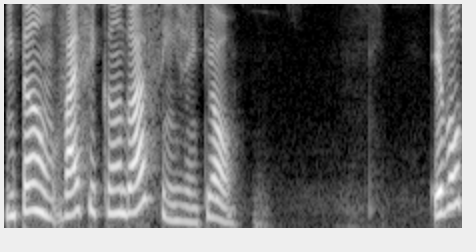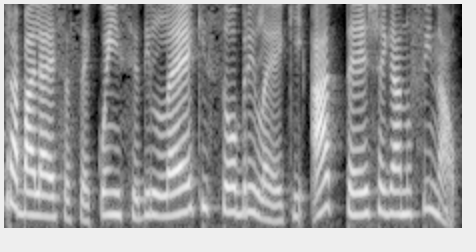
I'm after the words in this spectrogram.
Então, vai ficando assim, gente, ó. Eu vou trabalhar essa sequência de leque sobre leque até chegar no final.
